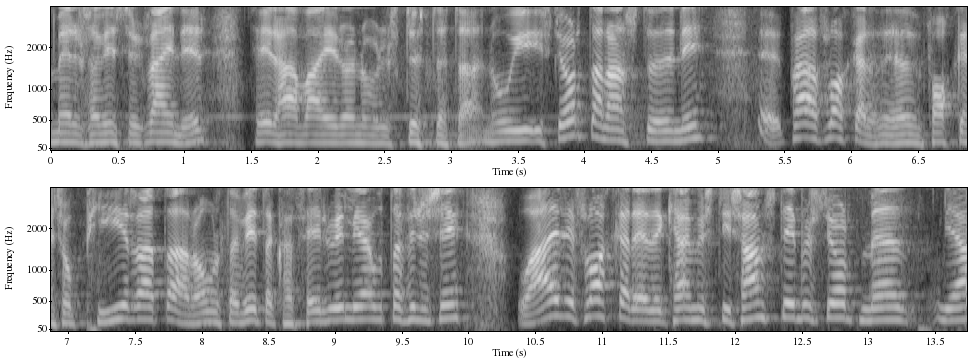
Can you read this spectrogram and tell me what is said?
með þess að vinstri grænir þeir hafa í raun og verið stutt þetta. Nú í, í stjórnaranstöðinni eh, hvaða flokkar, þeir höfum fokk eins og pírata, það er ómult að vita hvað þeir vilja út af fyrir sig. Og aðri flokkar ef þeir kemist í samsteipustjórn með, já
